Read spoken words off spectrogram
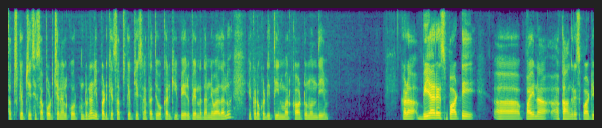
సబ్స్క్రైబ్ చేసి సపోర్ట్ ఛానల్ కోరుకుంటున్నాను. ఇప్పటికే సబ్స్క్రైబ్ చేసిన ప్రతి ఒక్కరికి పేరు పేరున ధన్యవాదాలు. ఇక్కడ ఒకటి తీన్ మార్క్ కార్టూన్ ఉంది. ఇక్కడ బీఆర్ఎస్ పార్టీ పైన Congress party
